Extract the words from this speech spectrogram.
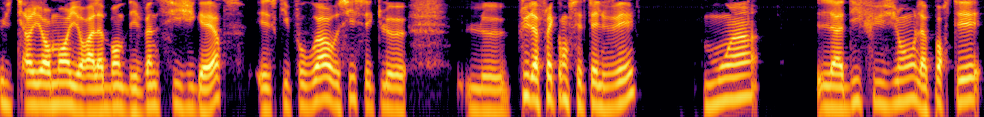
ultérieurement, il y aura la bande des 26 GHz. Et ce qu'il faut voir aussi, c'est que le, plus la fréquence est élevée, moins la diffusion, la portée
